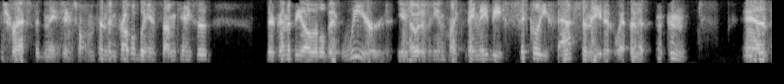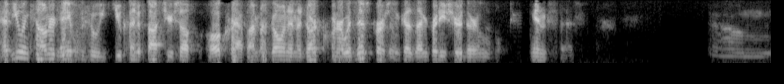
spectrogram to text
interested in H. H. Holmes, and then probably in some cases they're going to be a little bit weird. You know what I mean? Like they may be sickly fascinated with it. And have you encountered anyone who you kind of thought to yourself, "Oh crap, I'm not going in a dark corner with this person because I'm pretty sure they're into this." Um,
